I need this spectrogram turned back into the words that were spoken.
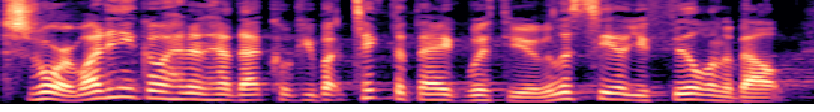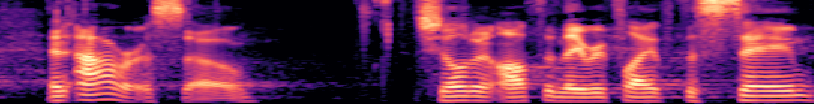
Sure, why don't you go ahead and have that cookie, but take the bag with you and let's see how you feel in about an hour or so. Children often they reply with the same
